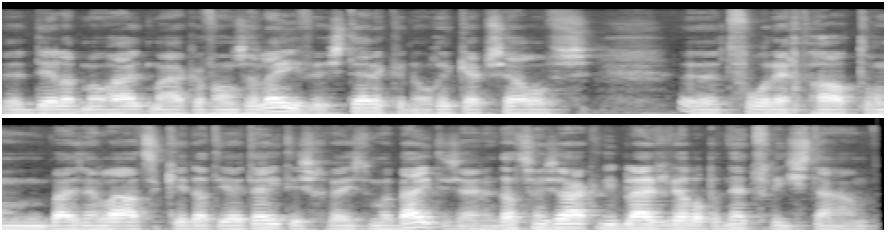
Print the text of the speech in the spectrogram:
uh, deel heb mogen uitmaken van zijn leven. Sterker nog, ik heb zelfs uh, het voorrecht gehad om bij zijn laatste keer dat hij uit eten is geweest om erbij te zijn. En dat zijn zaken die blijven wel op het netvlies staan.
